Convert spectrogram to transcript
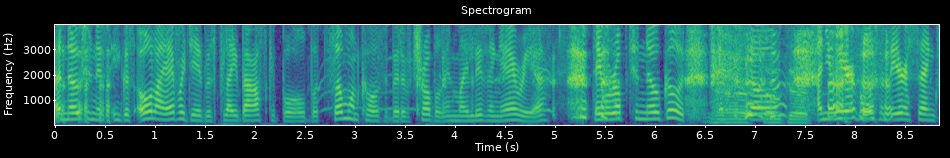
a note in his, he goes, All I ever did was play basketball, but someone caused a bit of trouble in my living area. They were up to no good. It's so good. And you hear a voice in the ear saying,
